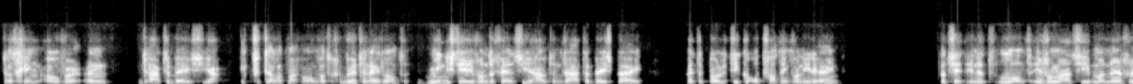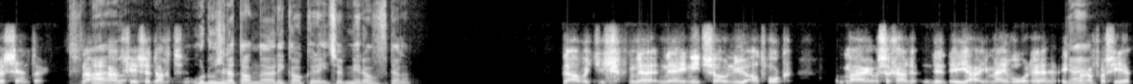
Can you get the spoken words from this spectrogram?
Dat ging over een database, ja, ik vertel het maar gewoon wat er gebeurt in Nederland. Het ministerie van Defensie houdt een database bij met de politieke opvatting van iedereen. Dat zit in het Landinformatie Manoeuvrecenter. Nou, uh, Aad Visser dacht... Hoe doen ze dat dan, uh, Rico? Kun je er iets meer over vertellen? Nou, wat je, nee, nee, niet zo nu ad hoc. Maar ze gaan, ja, in mijn woorden, hè, ik ja, ja. parafraseer.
